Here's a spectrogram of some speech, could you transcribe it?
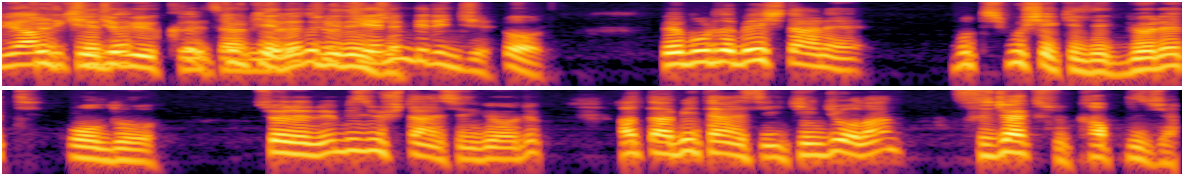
Dünyanın Türkiye'de- ikinci büyük krater Türkiye'de gölü. de birinci. Türkiye'nin birinci. Ve burada 5 tane bu, bu şekilde gölet olduğu söyleniyor. Biz 3 tanesini gördük. Hatta bir tanesi ikinci olan sıcak su, kaplıca.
